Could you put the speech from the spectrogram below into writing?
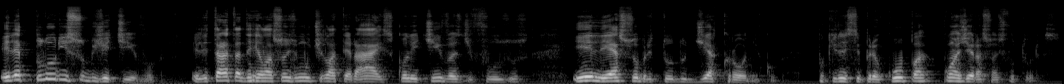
Ele é plurissubjetivo, ele trata de relações multilaterais, coletivas, difusos, e ele é, sobretudo, diacrônico, porque ele se preocupa com as gerações futuras.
